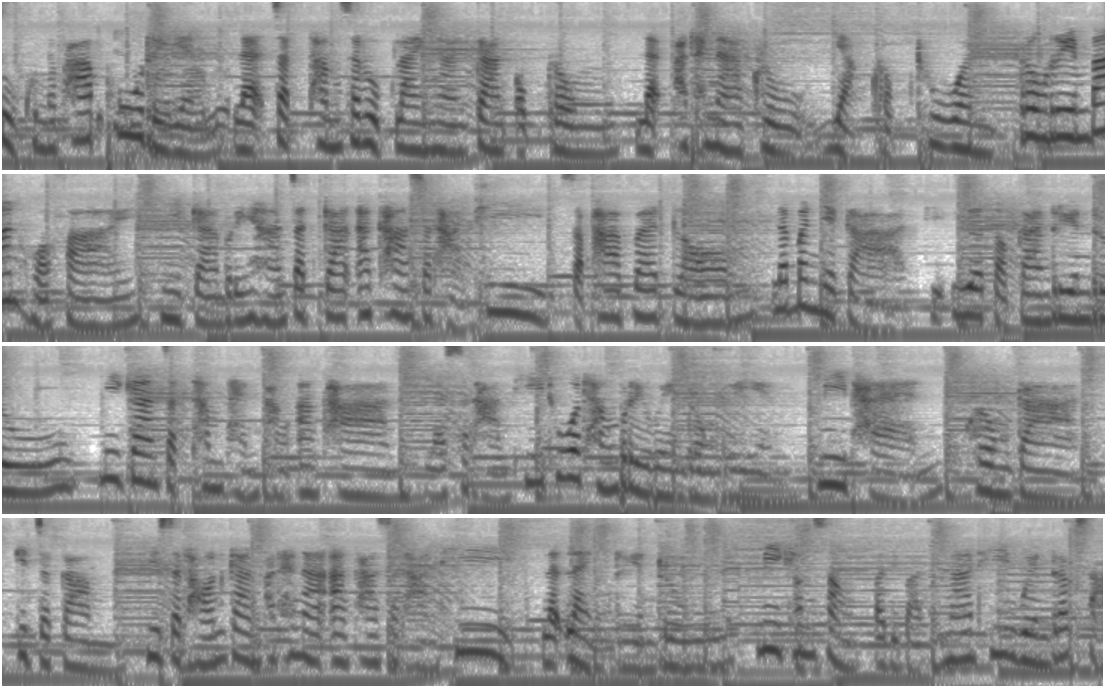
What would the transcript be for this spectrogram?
สู่คุณภาพผู้เรียน และจัดทำสรุปรายงานการอบรม และพัฒนาครูอย่างครบถ้วน โรงเรียนบ้านหัวฝาย มีการบริหารจัดการอาคารสถานที่ สภาพแวดล้อม และบรรยากาศที่เอื้อต่อการเรียนรู้ มีการจัดทำแผนผังอาคาร และสถานที่ทั่วทั้งบริเวณโรงเรียน มีแผน โครงการ กิจกรรม ที่สะท้อนการพัฒนาอาคารสถานที่ และแหล่งเรียนรู้ มีคำสั่งปฏิบัติหน้าที่เว้นรักษา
